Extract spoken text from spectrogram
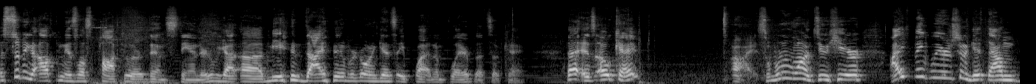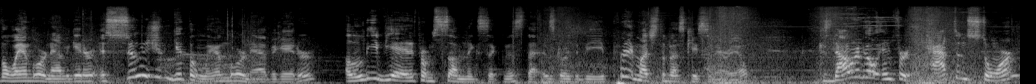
Assuming Alchemy is less popular than Standard. We got uh, me and Diamond. We're going against a Platinum player, but that's okay. That is okay. All right, so what we want to do here? I think we are just going to get down the Landlore Navigator. As soon as you can get the Landlore Navigator alleviated from summoning sickness, that is going to be pretty much the best case scenario. Because now we're going to go in for Captain Storm.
